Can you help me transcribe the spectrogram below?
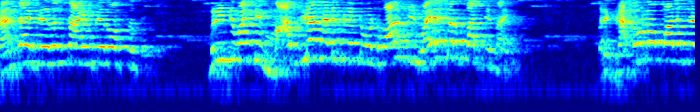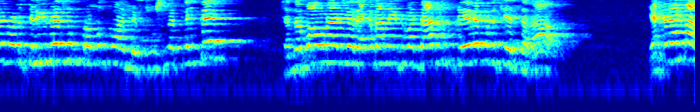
గంజాయి పేరు వస్తే ఆయన పేరు వస్తుంది. మరి ఇటువంటి మాఫియా నడిపినటువంటి వాళ్ళు మీ వైఎస్ఆర్ పార్టీ నాయకులు. మరి గతంలో పాలించినటువంటి తెలుగుదేశం ప్రభుత్వాన్ని మీరు చూసినట్లయితే చంద్రబాబు నాయుడు గారు ఎక్కడన్నా ఇటువంటి ఆటలు ప్రేరేపణ చేశారా? ఎక్కడన్నా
